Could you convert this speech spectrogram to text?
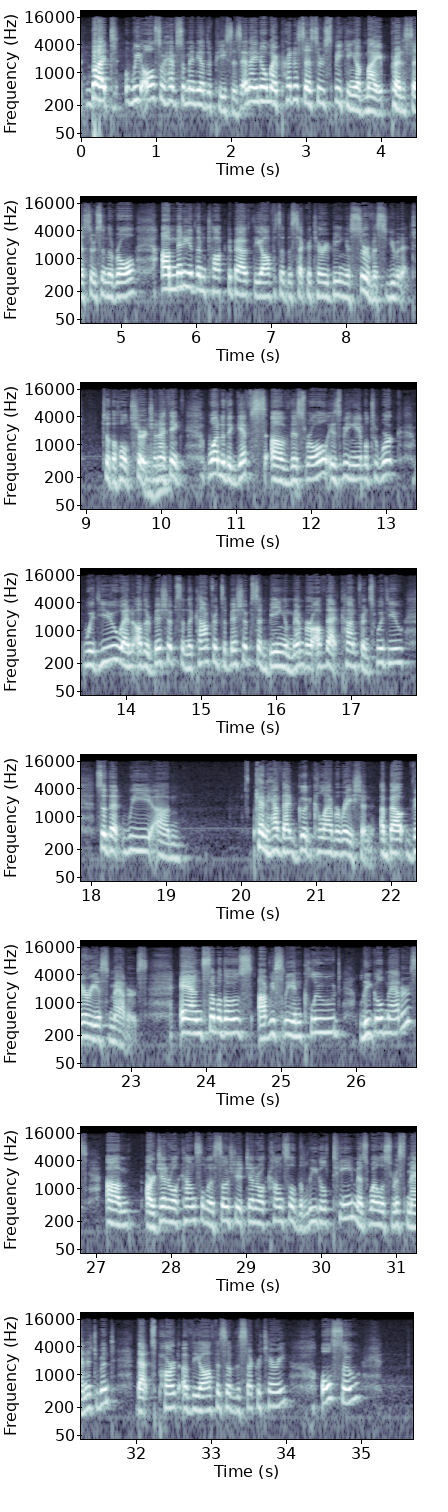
But we also have so many other pieces. And I know my predecessors, speaking of my predecessors in the role, um, many of them talked about the Office of the Secretary being a service unit to the whole church. Mm-hmm. And I mm-hmm. think one of the gifts of this role is being able to work with you and other bishops and the Conference of Bishops and being a member of that conference with you so that we um, can have that good collaboration about various matters. And some of those obviously include legal matters, um, our general counsel, associate general counsel, the legal team, as well as risk management. That's part of the office of the secretary. Also,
